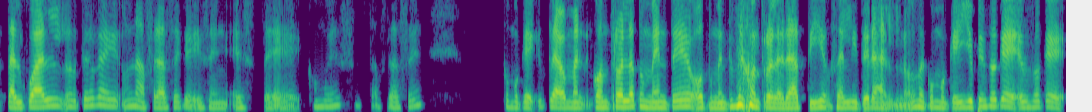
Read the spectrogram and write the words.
tal cual, creo que hay una frase que dicen, este, ¿cómo es esta frase? Como que, claro, controla tu mente o tu mente te controlará a ti, o sea, literal, ¿no? O sea, como que yo pienso que eso que,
